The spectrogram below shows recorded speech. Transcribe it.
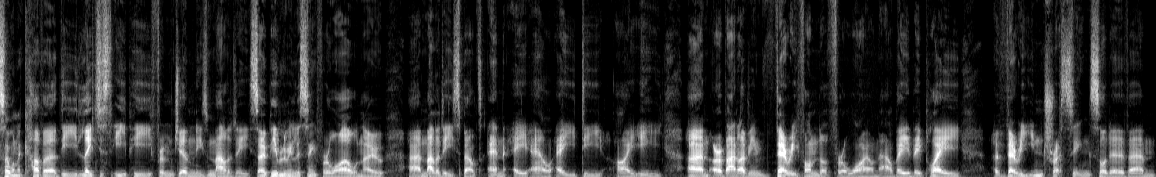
Next, I want to cover the latest EP from Germany's Maladie. So, people who've been listening for a while will know uh, Maladie, spelt M A L A D I E, um, are a band I've been very fond of for a while now. They they play a very interesting sort of um,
